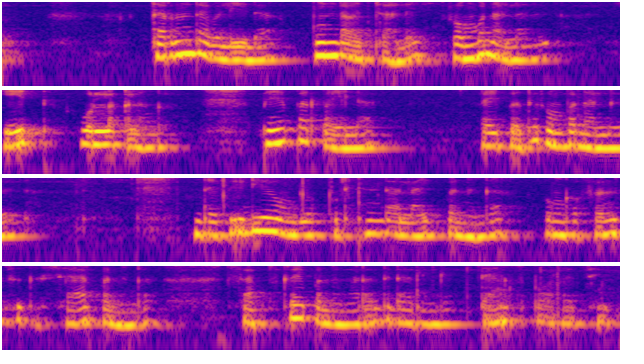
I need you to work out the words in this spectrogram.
திறந்த வெளியில் பூண்டை வச்சாலே ரொம்ப நல்லது. எயித் உருளைக்கிழங்கு. பேப்பர் பையில் வைப்பது ரொம்ப நல்லது. இந்த வீடியோ உங்களுக்கு பிடிச்சிருந்தால் லைக் பண்ணுங்கள் உங்கள் ஃப்ரெண்ட்ஸுக்கு ஷேர் பண்ணுங்கள் சப்ஸ்கிரைப் பண்ண மறந்துடாதீங்க. தேங்க்ஸ் ஃபார் வாட்சிங்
